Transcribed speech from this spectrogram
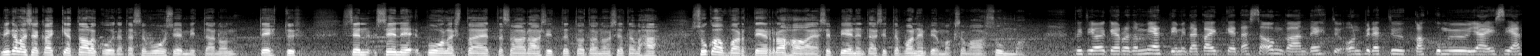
minkälaisia kaikkia talkoita tässä vuosien mittaan on tehty sen, sen puolesta, että saadaan sitten tota, no, sieltä vähän sukanvarteen rahaa ja se pienentää sitten vanhempien maksamaa summaa? Piti oikein ruveta miettimään, mitä kaikkea tässä onkaan tehty. On pidetty kakkumyyjäisiä,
